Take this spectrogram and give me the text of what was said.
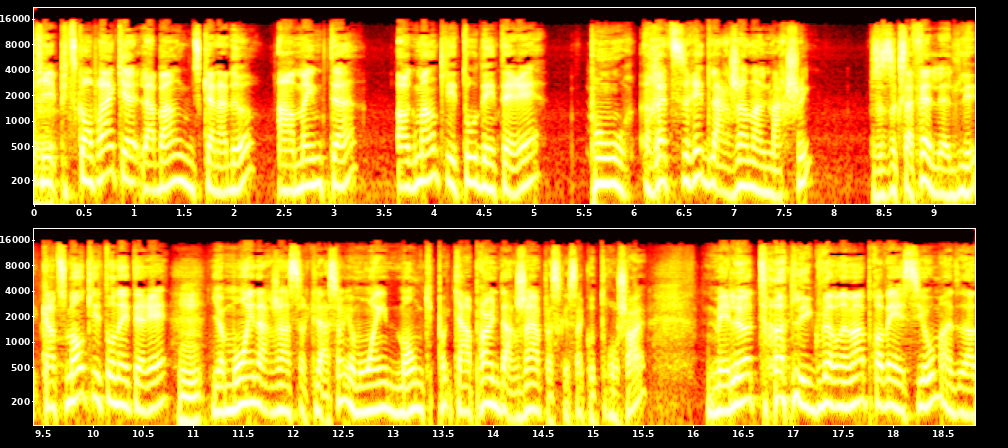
Puis, puis tu comprends que la Banque du Canada, en même temps, augmente les taux d'intérêt pour retirer de l'argent dans le marché. C'est ça que ça fait. Le- les- quand tu montes les taux d'intérêt, il y a moins d'argent en circulation, il y a moins de monde qui, qui emprunte d'argent parce que ça coûte trop cher. Mais là, t'as les gouvernements provinciaux, en tout cas,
